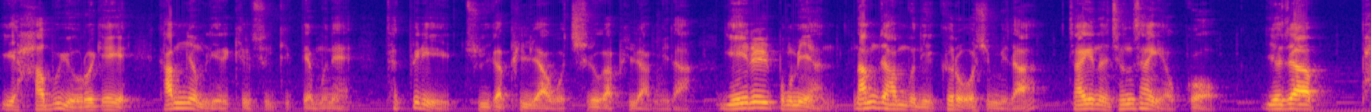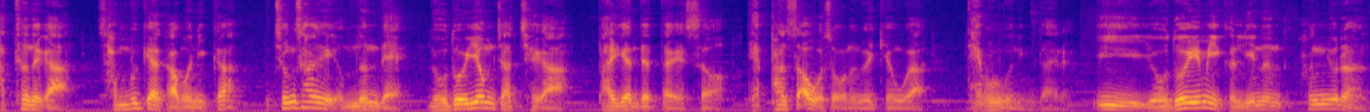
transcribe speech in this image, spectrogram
이 하부 여러 개의 감염을 일으킬 수 있기 때문에 특별히 주의가 필요하고 치료가 필요합니다. 예를 보면 남자 한 분이 걸어오십니다. 자기는 증상이 없고 여자 파트너가 산부인과 가보니까 증상이 없는데 요도염 자체가 발견됐다 해서 대판 싸워서 오는 그 경우가 대부분입니다. 이 요도염이 걸리는 확률은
